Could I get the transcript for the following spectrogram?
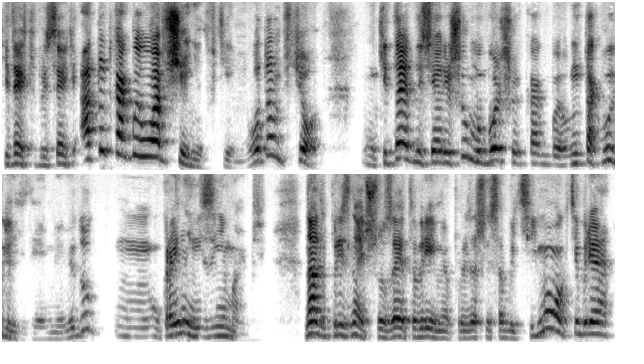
китайский представитель. А тут как бы его вообще нет в теме. Вот он все. Китай для себя решил, мы больше как бы, ну так выглядит, я имею в виду, Украиной не занимаемся. Надо признать, что за это время произошли события 7 октября,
